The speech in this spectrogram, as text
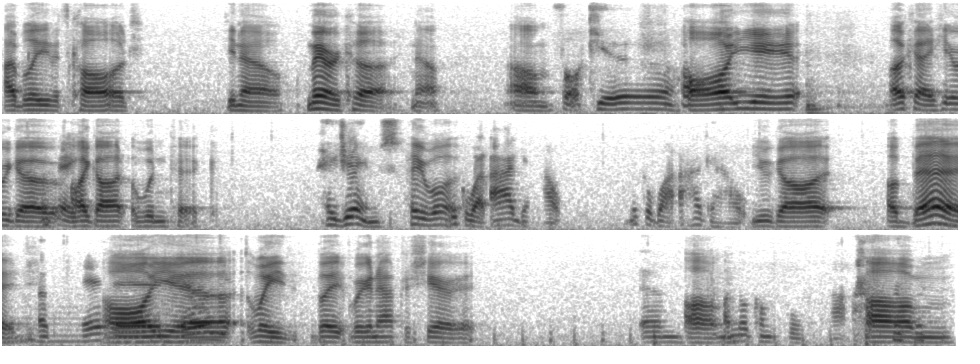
I believe it's called, you know, America. No. Um. Fuck yeah. Oh yeah. Okay, here we go. Okay. I got a wooden pick. Hey James, Hey, what? look at what I got. Look at what I got. You got a bed. Okay. Oh uh, yeah. Wait, but we're gonna have to share it. Um, Um, I'm not comfortable with that. Um,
